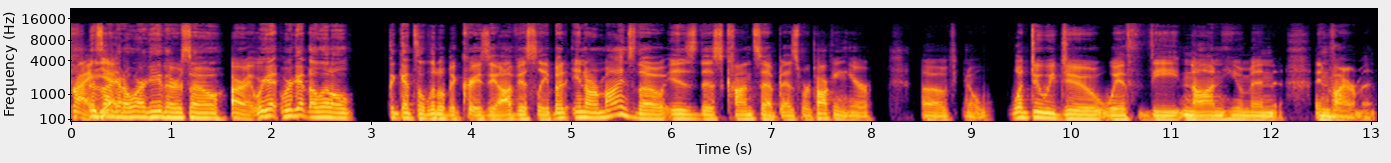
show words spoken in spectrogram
right. it's yeah. not going to work either. So, all right, we're get, we're getting a little. It gets a little bit crazy, obviously, but in our minds, though, is this concept as we're talking here of you know what do we do with the non-human environment,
